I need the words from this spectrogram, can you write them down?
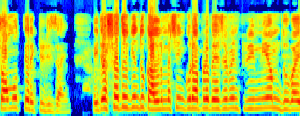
চমৎকার একটি ডিজাইন এটার সাথেও কিন্তু কালার ম্যাচিং করে আপনারা পেয়ে যাবেন premium Dubai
